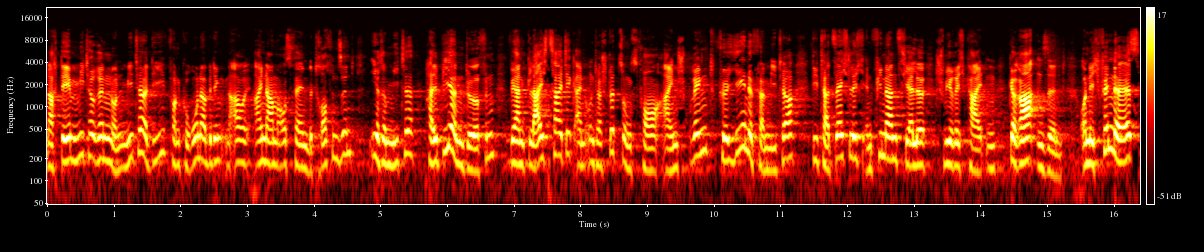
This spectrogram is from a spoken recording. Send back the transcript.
nachdem Mieterinnen und Mieter, die von Corona-bedingten Einnahmeausfällen betroffen sind, ihre Miete halbieren dürfen, während gleichzeitig ein Unterstützungsfonds einspringt für jene Vermieter, die tatsächlich in finanzielle Schwierigkeiten geraten sind. Ich finde es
